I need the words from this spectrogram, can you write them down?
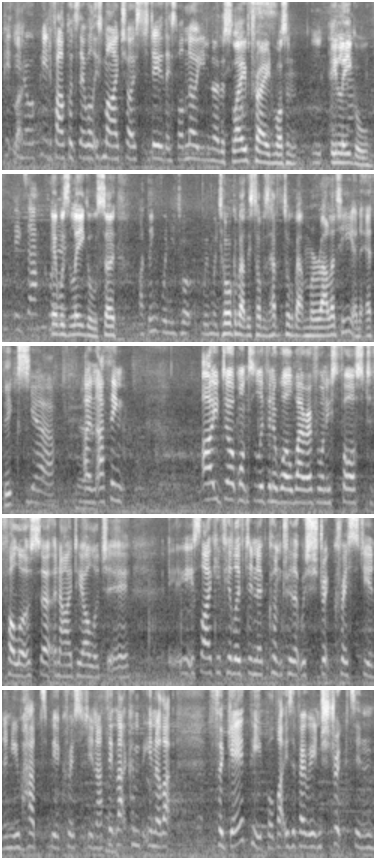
pe- Like- you know, a paedophile could say, "Well, it's my choice to do this." Well, no, you, You know, the slave trade wasn't l- illegal. Exactly. It was legal. So I think when you talk when we talk about these topics, we have to talk about morality and ethics. Yeah. and I think I don't want to live in a world where everyone is forced to follow a certain ideology. It's like if you lived in a country that was strict Christian and you had to be a Christian. I think that can be, you know, that for gay people, that is a very restricting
